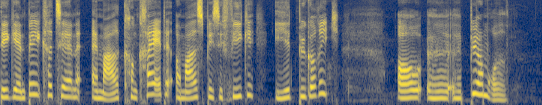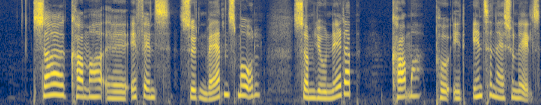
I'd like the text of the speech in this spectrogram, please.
DGNB-kriterierne er meget konkrete og meget specifikke i et byggeri og øh, øh byområde. Så kommer øh, FN's 17 verdensmål, som jo netop kommer på et internationalt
